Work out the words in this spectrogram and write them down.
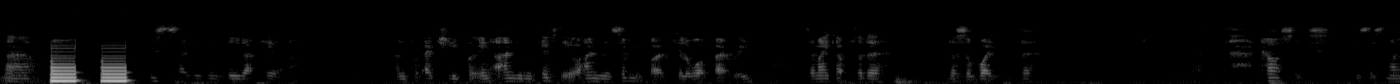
Now, who's to say they didn't do that here and put, actually put in 150 or 175 kilowatt battery to make up for the loss of weight with the uh, car seats? Because there's no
